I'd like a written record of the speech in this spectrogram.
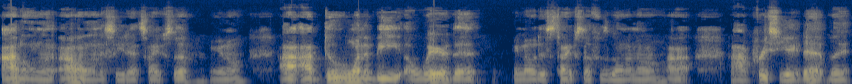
I don't want I don't want to see that type stuff. You know, I, I do want to be aware that you know this type stuff is going on. I I appreciate that, but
